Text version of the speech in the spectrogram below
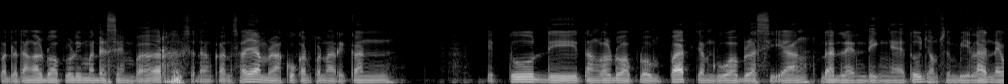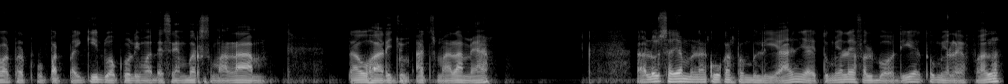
pada tanggal 25 Desember. Sedangkan saya melakukan penarikan itu di tanggal 24 jam 12 siang dan landingnya itu jam 9 lewat 44 pagi 25 Desember semalam tahu hari Jumat semalam ya lalu saya melakukan pembelian yaitu mi level body atau mi level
